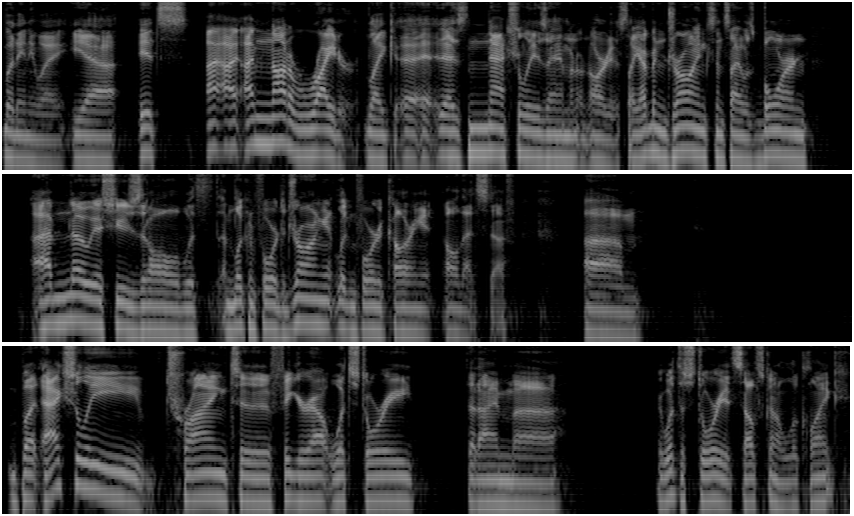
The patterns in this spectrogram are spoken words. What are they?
But anyway, yeah, it's I, I I'm not a writer like uh, as naturally as I am an artist. Like I've been drawing since I was born. I have no issues at all with I'm looking forward to drawing it, looking forward to coloring it, all that stuff. Um but actually trying to figure out what story that I'm uh like what the story itself is going to look like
